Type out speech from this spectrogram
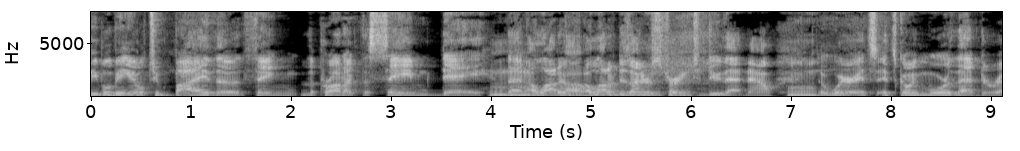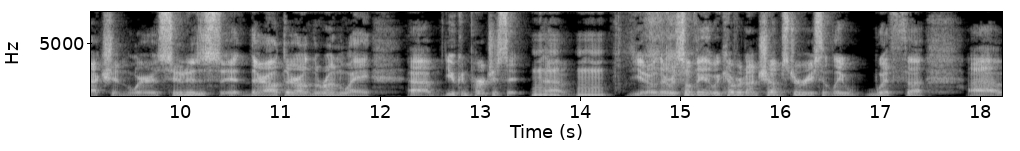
people being able to buy the thing, the product, the same day. Mhm. That a lot of Oh. a lot of designers are starting to do that now Mhm. where it's it's going more that direction. Where as soon as it, they're out there on the runway, uh, you can purchase it. Mhm. Uh, Mhm. you know, there was something that we covered on Chubstr recently with uh, uh,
